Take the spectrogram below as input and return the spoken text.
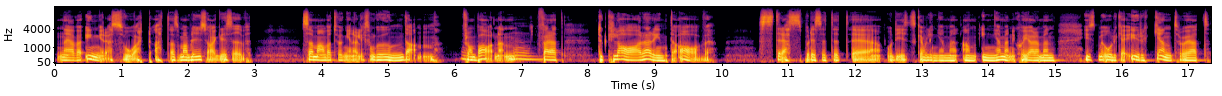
när jag var yngre, svårt att, alltså man blir ju så aggressiv. Så man var tvungen att liksom gå undan från barnen. Mm. För att du klarar inte av stress på det sättet. Eh, och det ska väl inga, inga människor göra. Men just med olika yrken tror jag att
